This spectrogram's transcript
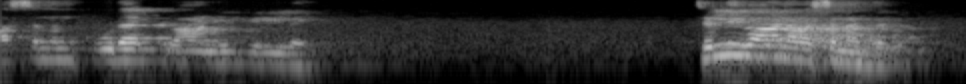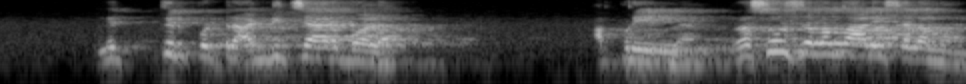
வசனம் கூட குரானில் இல்லை. தெளிவான வசனங்கள். நெத்திற்பட்டு அடிச்சார் போல. அப்படி இல்லை. ரசூல் செல்லா அலி செல்லமும்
